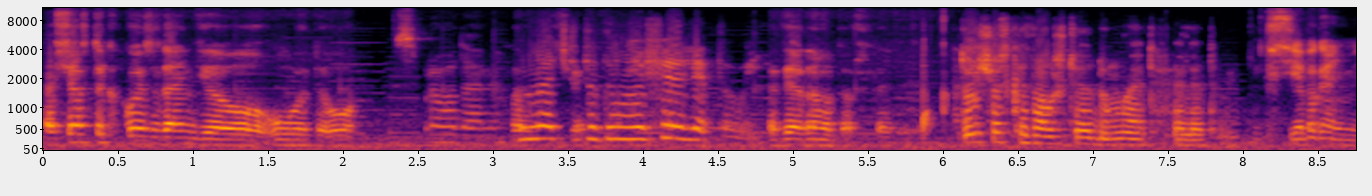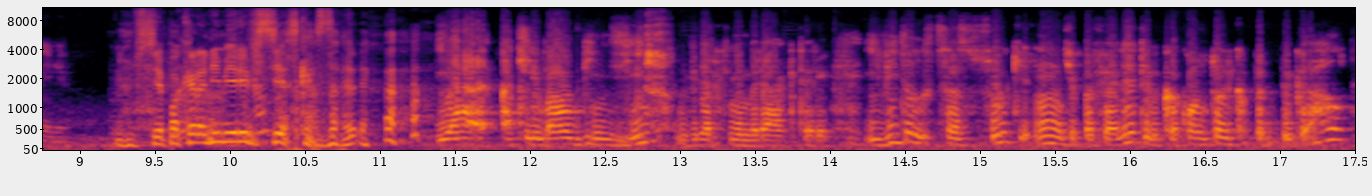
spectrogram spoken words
А сейчас ты какое задание делал у этого? с проводами. Значит, это не фиолетовый. Так я думаю тоже, кстати. Кто еще сказал, что я думаю, это фиолетовый? Все, по крайней мере. Все, по крайней мере, все сказали. Я отливал бензин в верхнем реакторе и видел Сасуки, ну, типа, фиолетовый, как он только подбегал,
